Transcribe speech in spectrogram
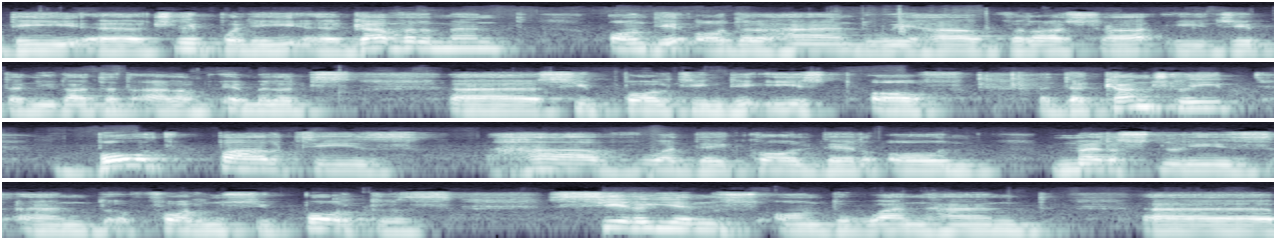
the uh, Tripoli uh, government. On the other hand, we have Russia, Egypt, and United Arab Emirates uh, supporting the east of the country. Both parties have what they call their own mercenaries and foreign supporters. Syrians, on the one hand, uh,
